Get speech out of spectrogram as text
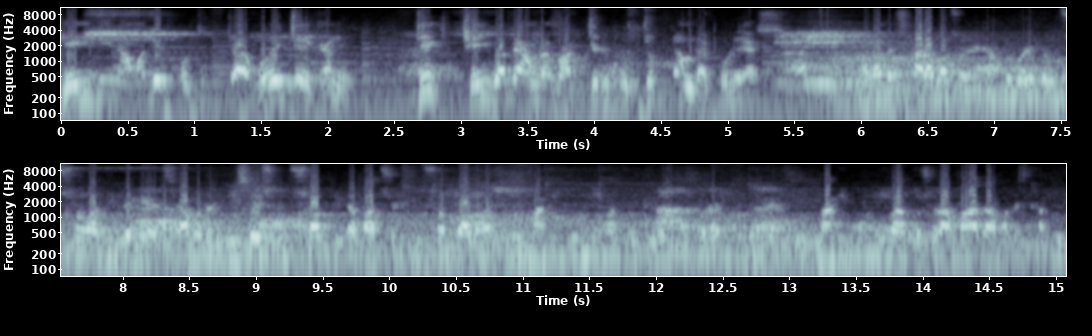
যেই দিন আমাদের প্রতিষ্ঠা হয়েছে এখানে ঠিক সেইভাবে আমরা বাৎসরিক উৎসবটা আমরা করে আসি আমাদের সারা বছরই ঠাকুর বাড়িতে উৎসবাদি লেগে আছে। আমাদের বিশেষ উৎসব যেটা বাৎসরিক উৎসব বলা হয় শুধু মাঘী পূর্ণিমা করে। মাঘী পূর্ণিমা দোসরা মাঘ আমাদের ঠাকুর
